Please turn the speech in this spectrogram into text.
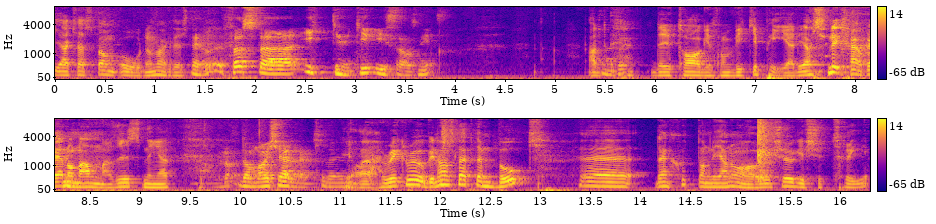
jag kastar om orden faktiskt. Var första icke-kissavsnitt. Ja, det- är ju taget från Wikipedia så det kanske är någon annans gissningar. De har ju källor. Så det är... Ja, Rick Rubin har släppt en bok eh, den 17 januari 2023.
